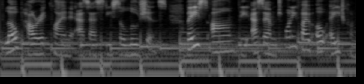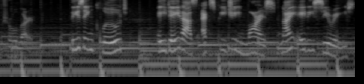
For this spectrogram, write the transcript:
low-power client SSD solutions based on the SM2508 controller. These include ADATA's XPG Mars 980 series,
